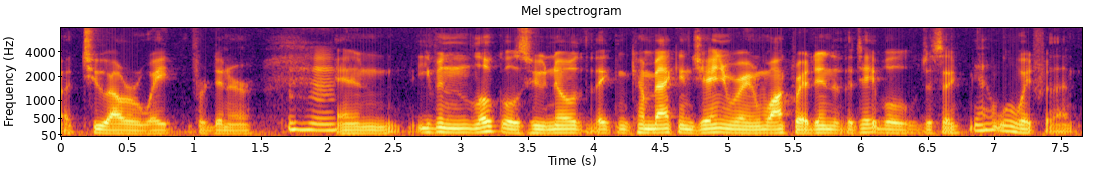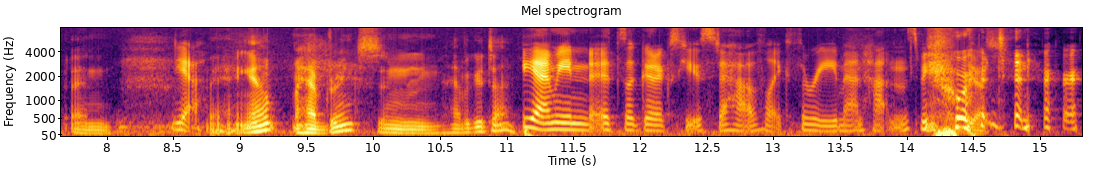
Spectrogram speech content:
a two-hour wait for dinner. Mm-hmm. And even locals who know that they can come back in January and walk right into the table just say, "Yeah, we'll wait for that." And Yeah. they hang out, have drinks, and have a good time. Yeah, I mean, it's a good excuse to have like three Manhattans before Yes. dinner.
